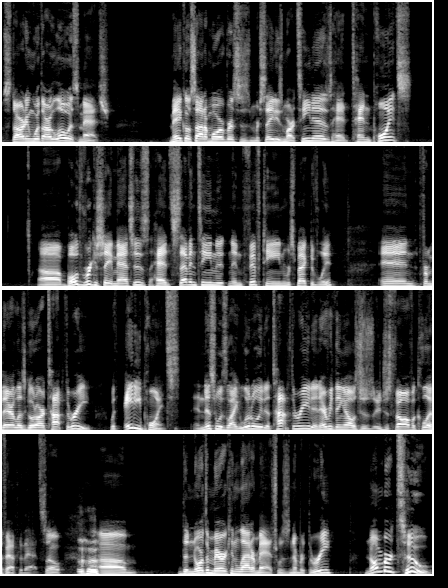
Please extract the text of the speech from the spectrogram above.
starting with our lowest match. Meiko Satomura versus Mercedes Martinez had 10 points. Uh, both Ricochet matches had 17 and 15, respectively. And from there, let's go to our top three with 80 points. And this was like literally the top three, and everything else just it just fell off a cliff after that. So, um, the North American ladder match was number three. Number two,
